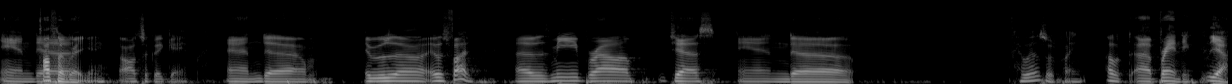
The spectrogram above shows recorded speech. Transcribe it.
and also a uh, great game. also a good game, and um, it was uh, it was fun. Uh, it was me, Brob, Jess, and uh, who else was playing? Oh, uh, Brandy Yeah,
